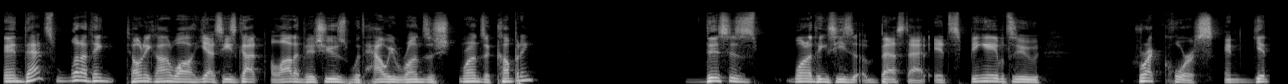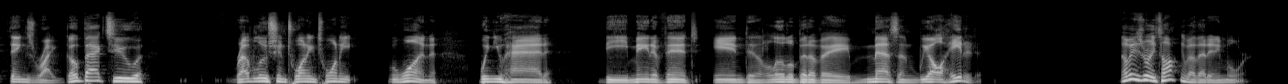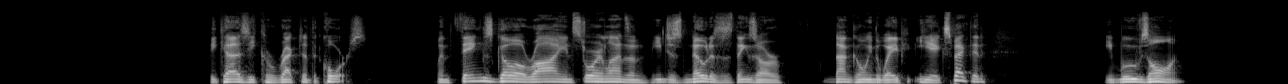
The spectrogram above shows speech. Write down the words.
And that's what I think Tony Khan, while yes, he's got a lot of issues with how he runs a runs a company, this is one of the things he's best at. It's being able to correct course and get things right. Go back to Revolution 2021 when you had the main event end in a little bit of a mess and we all hated it. Nobody's really talking about that anymore because he corrected the course. When things go awry in storylines and he just notices things are not going the way he expected, he moves on,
